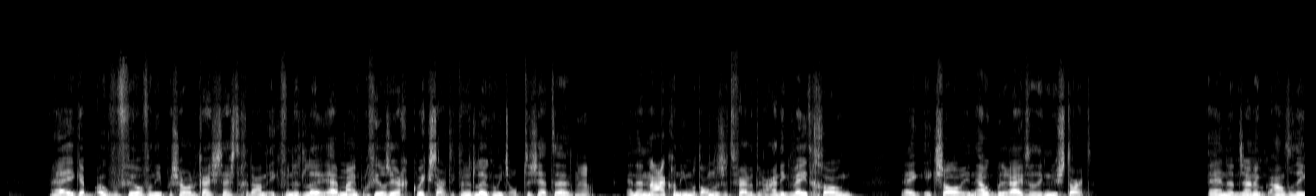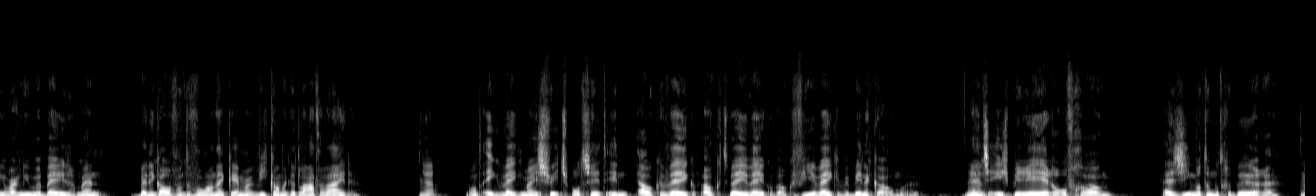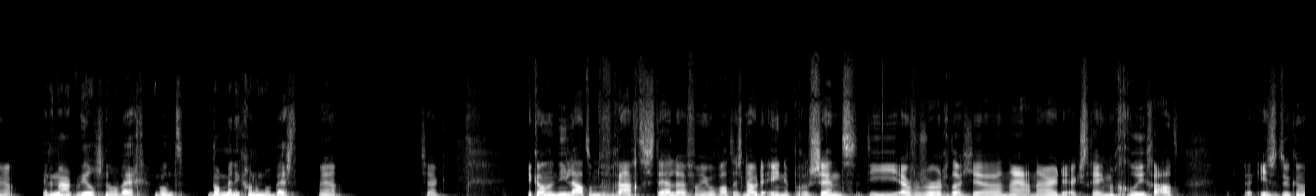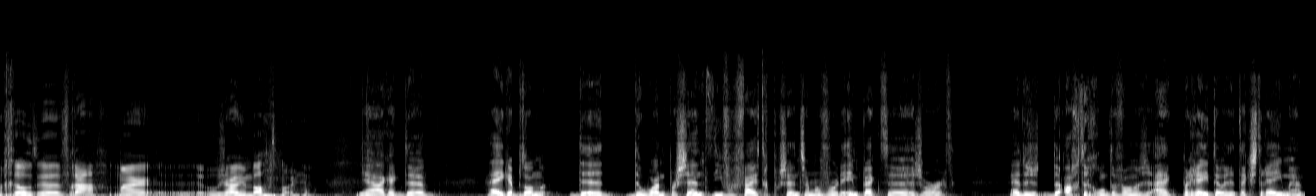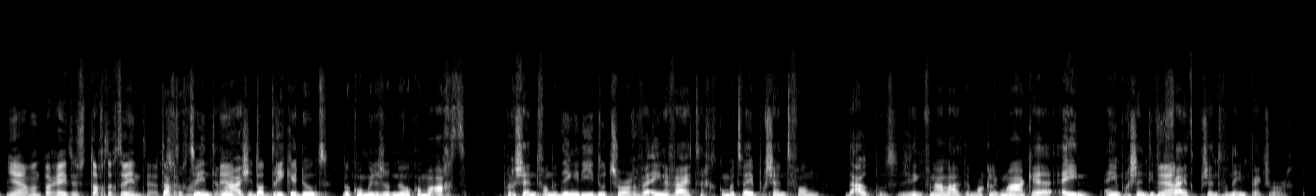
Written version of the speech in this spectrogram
ik heb ook wel veel van die persoonlijkheidstesten gedaan. Ik vind het leuk, hè, mijn profiel is erg quick start. Ik vind het leuk om iets op te zetten. Ja. En daarna kan iemand anders het verder draaien. En ik weet gewoon, ik, ik zal in elk bedrijf dat ik nu start, en er zijn ook een aantal dingen waar ik nu mee bezig ben, ben ik al van tevoren aan het denken, maar wie kan ik het laten leiden? Ja. Want ik weet, mijn sweet spot zit in elke week of elke twee weken of elke vier weken weer binnenkomen. Mensen inspireren of gewoon hè, zien wat er moet gebeuren. Ja. En daarna ook heel snel weg, want dan ben ik gewoon op mijn best. Ja, check. Ik kan het niet laten om de vraag te stellen van, joh, wat is nou de ene procent die ervoor zorgt dat je nou ja, naar de extreme groei gaat? Eh, Is natuurlijk een grote vraag, maar eh, hoe zou je hem beantwoorden? Ja, kijk, de, ik heb dan de, de 1% die voor 50% zeg maar, voor de impact eh, zorgt. Dus de achtergrond daarvan is eigenlijk Pareto in het extreme. 80-20. Ja, want Pareto is 80-20. zeg maar. Nou, Ja. als je dat drie keer doet, dan kom je dus op 0,8% van de dingen die je doet zorgen voor 51,2% van de output. Dus ik denk van nou, laat ik het makkelijk maken. 1, 1% die voor Ja. 50% van de impact zorgt.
